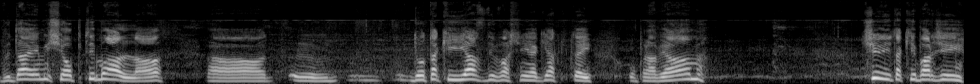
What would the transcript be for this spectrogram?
Wydaje mi się optymalna y, do takiej jazdy właśnie jak ja tutaj uprawiam. Czyli takie bardziej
